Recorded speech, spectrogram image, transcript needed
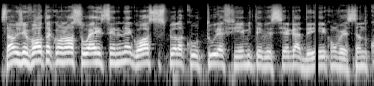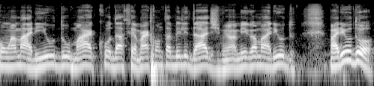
Estamos de volta com o nosso RCN Negócios pela Cultura FM TVC HD, conversando com o Amarildo Marco da FEMAR Contabilidade, meu amigo Amarildo. Marildo,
